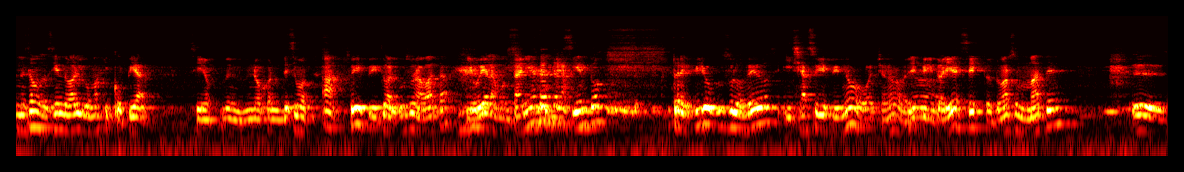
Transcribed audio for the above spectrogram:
no estamos haciendo algo más que copiar. Si nos, nos decimos, ah, soy espiritual, uso una bata y voy a la montaña, me siento, respiro, cruzo los dedos y ya soy espiritual. No, guacho, no. La No. espiritualidad es esto, tomarse un mate Es,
